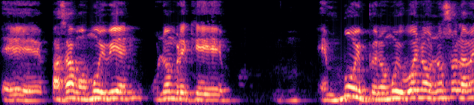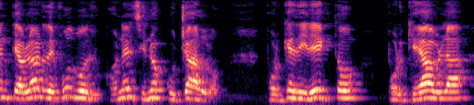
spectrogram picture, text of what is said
Eh, pasamos muy bien, un hombre que es muy, pero muy bueno, no solamente hablar de fútbol con él, sino escucharlo, porque es directo, porque habla,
